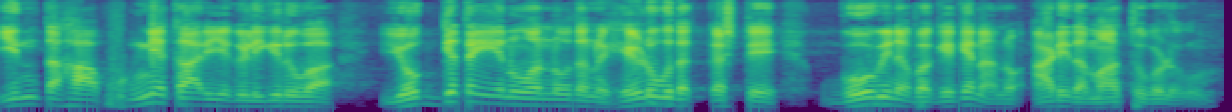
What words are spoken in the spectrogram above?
ಇಂತಹ ಪುಣ್ಯ ಕಾರ್ಯಗಳಿಗಿರುವ ಯೋಗ್ಯತೆ ಏನು ಅನ್ನುವುದನ್ನು ಹೇಳುವುದಕ್ಕಷ್ಟೇ ಗೋವಿನ ಬಗೆಗೆ ನಾನು ಆಡಿದ ಮಾತುಗಳು.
